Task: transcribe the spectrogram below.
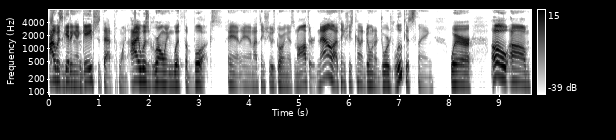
I was getting engaged at that point. I was growing with the books, and and I think she was growing as an author. Now I think she's kind of doing a George Lucas thing where, oh, um,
